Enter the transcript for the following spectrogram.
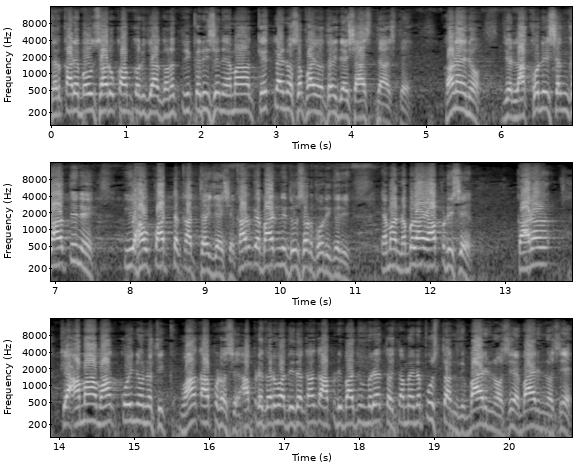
સરકારે બહુ સારું કામ કર્યું છે, આ ગણતરી કરી છે ને એમાં કેટલાયનો સફાયો થઈ જાય છે આસ્તે આસ્તે. ઘણાયનો. જે લાખોની સંખ્યા હતી ને, એ હાવ પાંચ ટકા થઈ જાય છે. કારણ કે બહારની દૂષણખોરી કરી. એમાં નબળાઈ આપણી છે. કારણ કે આમાં વાંક કોઈનો નથી. વાંક આપણો છે. આપણે કરવા દીધા. કારણ કે આપણી બાજુમાં રહેતો તમે એને પૂછતા નથી. બહારનો છે બહારનો છે.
